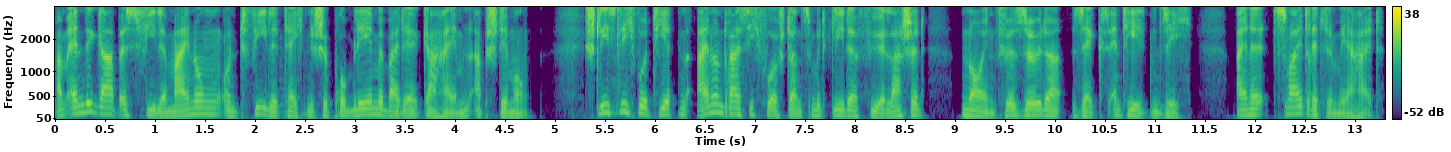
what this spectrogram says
Am Ende gab es viele Meinungen und viele technische Probleme bei der geheimen Abstimmung. Schließlich votierten 31 Vorstandsmitglieder für Laschet neun für Söder, sechs enthielten sich. Eine Zweidrittelmehrheit.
